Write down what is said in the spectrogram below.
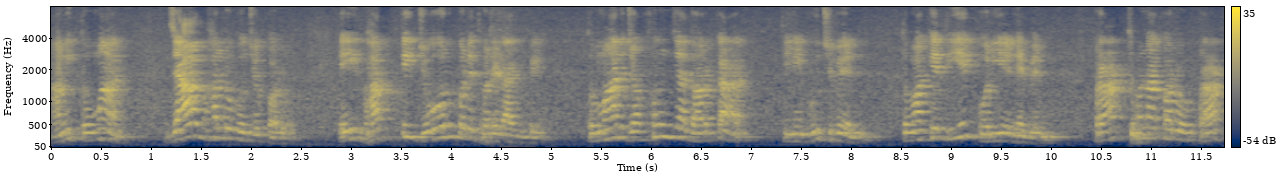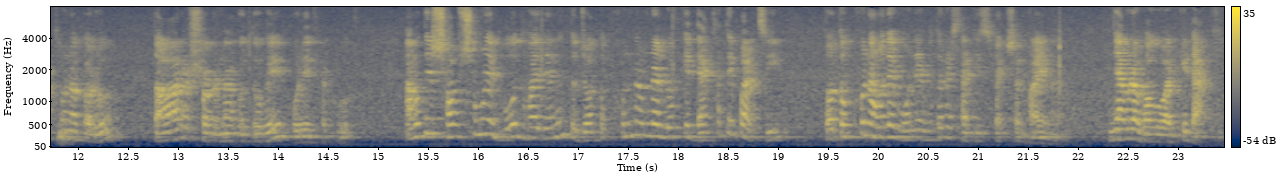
আমি তোমার, যা ভালো বোঝো করো। এই ভাবটি জোর করে ধরে রাখবে। তোমার যখন যা দরকার, তিনি বুঝবেন, তোমাকে দিয়ে করিয়ে নেবেন। প্রার্থনা করো প্রার্থনা করো তার শরণাগত হয়ে পড়ে থাকো। আমাদের সব সময় বোধ হয় জানেন তো, যতক্ষণ না আমরা লোককে দেখাতে পারছি, ততক্ষণ আমাদের মনের ভেতরে স্যাটিসফ্যাকশন হয় না যে আমরা ভগবানকে ডাকি।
